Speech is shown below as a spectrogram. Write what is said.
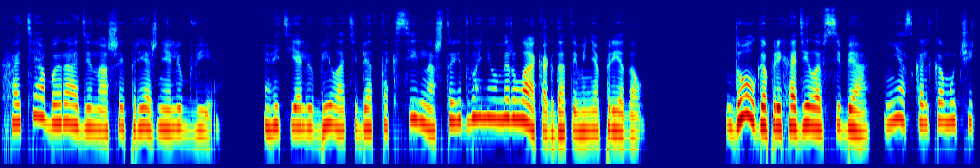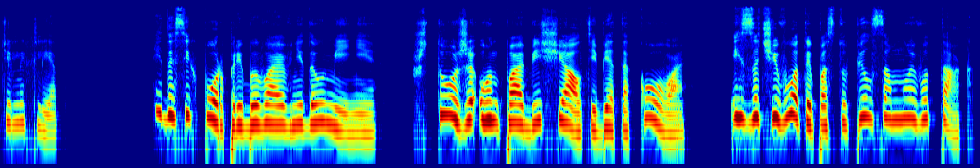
хотя бы ради нашей прежней любви. Ведь я любила тебя так сильно, что едва не умерла, когда ты меня предал. Долго приходила в себя, несколько мучительных лет. И до сих пор пребываю в недоумении. Что же он пообещал тебе такого, из-за чего ты поступил со мной вот так?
